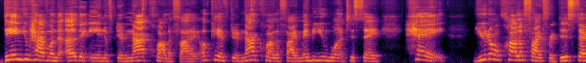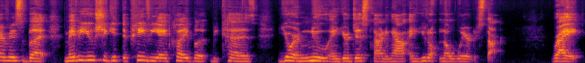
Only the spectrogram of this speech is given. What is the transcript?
Then you have on the other end, if they're not qualified, okay, if they're not qualified, maybe you want to say, hey, you don't qualify for this service, but maybe you should get the PVA playbook because you're new and you're just starting out and you don't know where to start, right?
